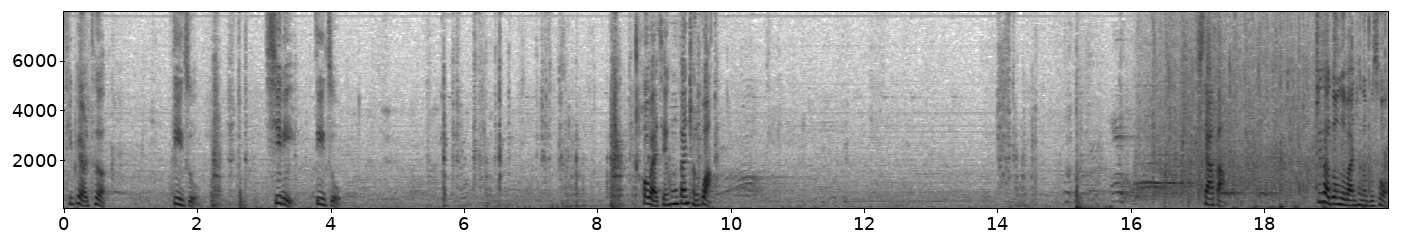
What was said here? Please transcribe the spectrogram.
提佩尔特，D 组，西里 D 组，后摆前空翻成挂，下法，这套动作完成的不错。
